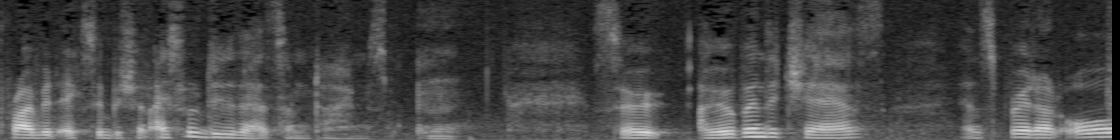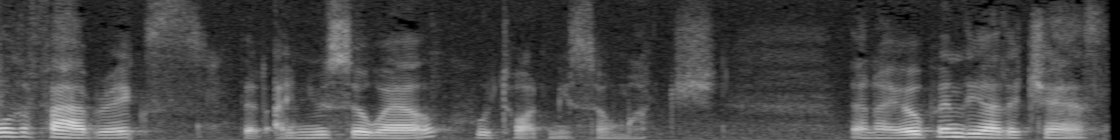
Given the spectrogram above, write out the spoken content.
private exhibition. I still do that sometimes. so I opened the chest and spread out all the fabrics that I knew so well, who taught me so much. Then I opened the other chest,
